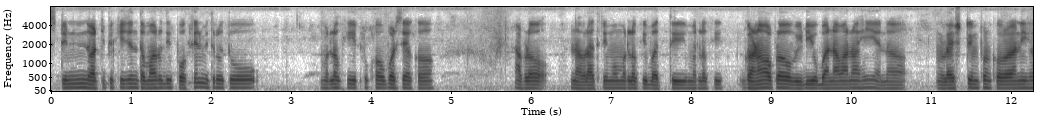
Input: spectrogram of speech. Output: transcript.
સ્ટ્રીમની નોટિફિકેશન તમારું દી પહોંચશે મિત્રો, તો મતલબ કે એટલું ખબર પડશે કે આપણો નવરાત્રિમાં મતલબ કે બધી, મતલબ કે ઘણો આપણો વીડિયો બનાવવાનો છે અને લાઈવ સ્ટ્રીમ પણ કરવાની હ,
